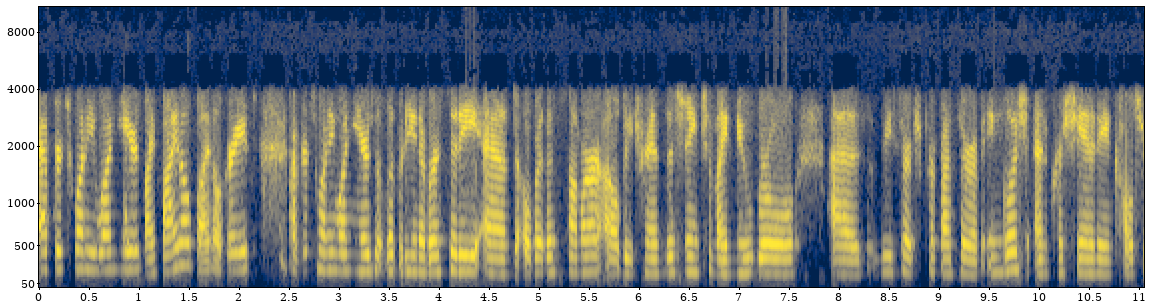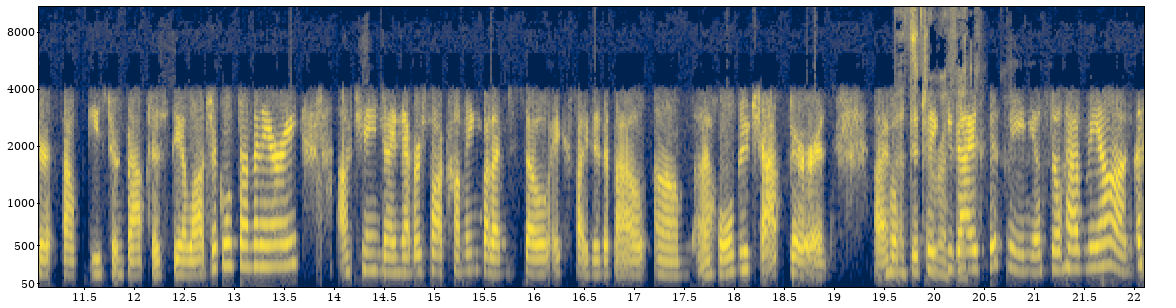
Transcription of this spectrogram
after 21 years, my final, final grades after 21 years at Liberty University. And over the summer, I'll be transitioning to my new role as research professor of English and Christianity and culture at Southeastern Baptist Theological Seminary. A change I never saw coming, but I'm so excited about um, a whole new chapter. And I hope That's to take you guys with me and you'll still have me on.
